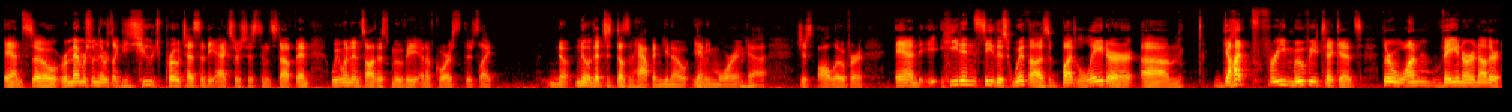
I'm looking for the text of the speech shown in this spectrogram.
And so remembers when there was like these huge protests of the exorcist and stuff and we went and saw this movie and of course there's like no no that just doesn't happen you know anymore uh, just all over. And he he didn't see this with us but later um, got free movie tickets through one vein or another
